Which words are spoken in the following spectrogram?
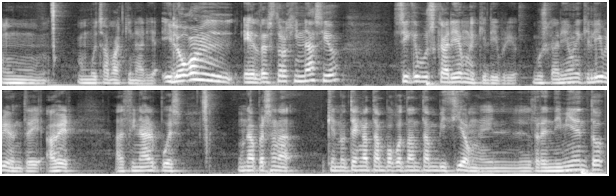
mm, mucha maquinaria. Y luego en el, resto del gimnasio sí que buscaría un equilibrio. Buscaría un equilibrio entre, a ver, al final pues una persona que no tenga tampoco tanta ambición en el rendimiento,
